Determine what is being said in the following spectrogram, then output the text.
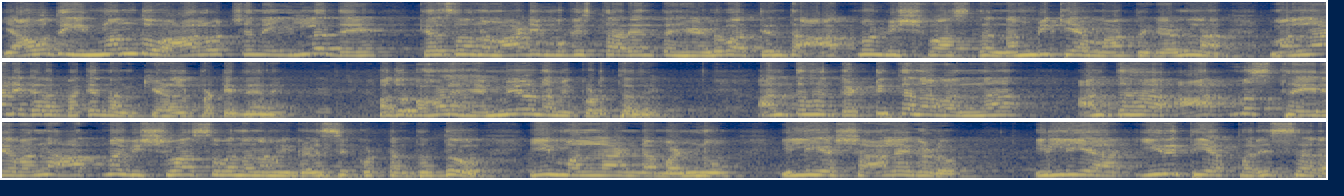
ಯಾವುದೇ ಇನ್ನೊಂದು ಆಲೋಚನೆ ಇಲ್ಲದೆ ಕೆಲಸವನ್ನು ಮಾಡಿ ಮುಗಿಸ್ತಾರೆ ಅಂತ ಹೇಳುವ ಅತ್ಯಂತ ಆತ್ಮವಿಶ್ವಾಸದ ನಂಬಿಕೆಯ ಮಾತುಗಳನ್ನ ಮಲ್ನಾಡಿಗರ ಬಗ್ಗೆ ನಾನು ಕೇಳಲ್ಪಟ್ಟಿದ್ದೇನೆ. ಅದು ಬಹಳ ಹೆಮ್ಮೆಯು ನಮಗೆ ಕೊಡ್ತದೆ. ಅಂತಹ ಗಟ್ಟಿತನವನ್ನ, ಅಂತಹ ಆತ್ಮಸ್ಥೈರ್ಯವನ್ನ, ಆತ್ಮವಿಶ್ವಾಸವನ್ನ ನಮಗೆ ಗಳಿಸಿಕೊಟ್ಟಂಥದ್ದು ಈ ಮಲ್ನಾಡಿನ ಮಣ್ಣು, ಇಲ್ಲಿಯ ಶಾಲೆಗಳು, ಇಲ್ಲಿಯ ಈ ರೀತಿಯ ಪರಿಸರ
